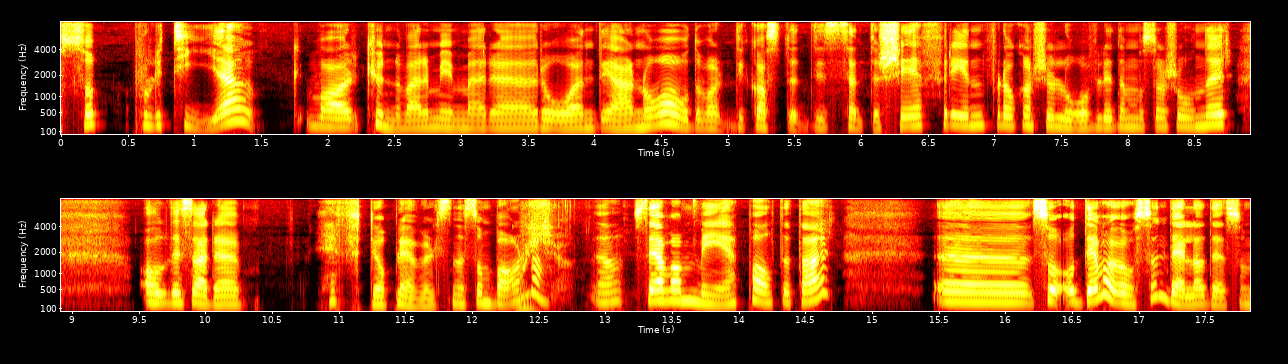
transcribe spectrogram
også politiet var, kunne være mye mer eh, rå enn de er nå, og det var, de, kastet, de sendte sjefer inn, for det var kanskje ulovlige demonstrasjoner. Alle disse herre heftige opplevelsene som barn, da. Ja, så jeg var med på alt dette her. Eh, så, og det var jo også en del av det som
